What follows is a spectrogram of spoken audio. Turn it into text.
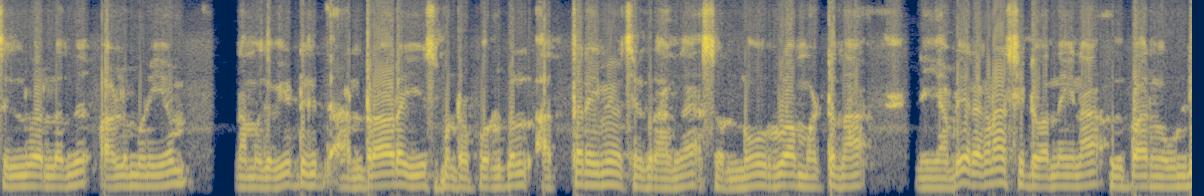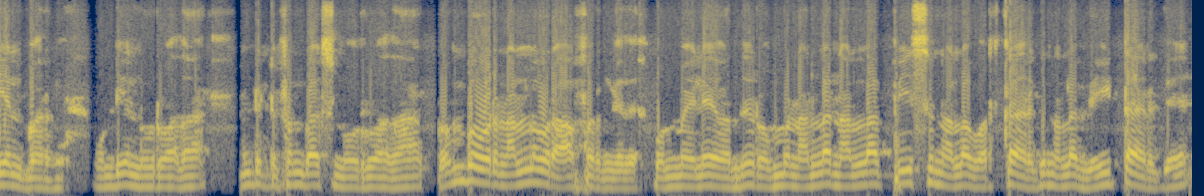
சில்வர்லேருந்து அலுமினியம் நமக்கு வீட்டுக்கு அன்றாட யூஸ் பண்ணுற பொருட்கள் அத்தனையுமே வச்சுருக்குறாங்க. ஸோ நூறுரூவா மட்டும்தான். நீங்கள் அப்படியே ரங்கனா ஸ்ட்ரீட் வந்தீங்கன்னா இது பாருங்கள் உண்டியல் பாருங்கள் உண்டியல் நூறுரூவா தான். ரெண்டு டிஃபன் பாக்ஸ் நூறுரூவா தான். ரொம்ப ஒரு நல்ல ஒரு ஆஃபருங்க இது. உண்மையிலேயே வந்து ரொம்ப நல்ல நல்லா பீஸு நல்லா ஒர்த்தாக இருக்குது நல்லா வெயிட்டாக இருக்குது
